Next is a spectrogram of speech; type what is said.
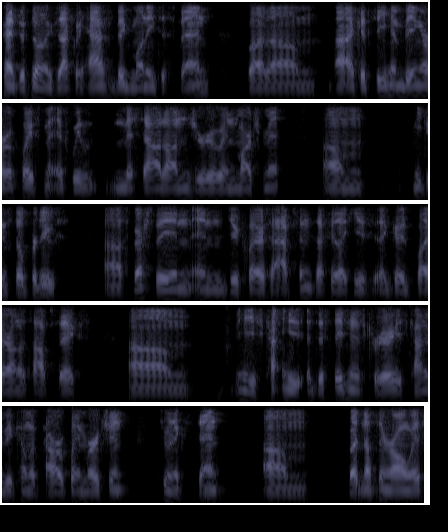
Panthers don't exactly have big money to spend, but um, I could see him being a replacement if we miss out on Giroux and Marchment um, he can still produce, uh, especially in, in Duclair's absence. I feel like he's a good player on the top six. Um, he's he, at this stage in his career, he's kind of become a power play merchant to an extent. Um, but nothing wrong with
